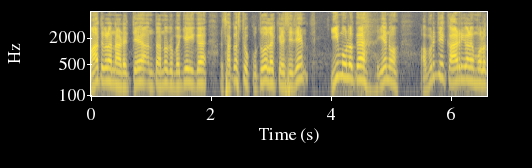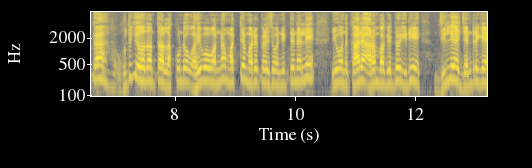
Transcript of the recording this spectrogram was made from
ಮಾತುಗಳನ್ನು ಆಡುತ್ತೆ ಅಂತ ಅನ್ನೋದ್ರ ಬಗ್ಗೆ ಈಗ ಸಾಕಷ್ಟು ಕುತೂಹಲ ಕೇಳಿಸಿದೆ ಈ ಮೂಲಕ ಏನು ಅಭಿವೃದ್ಧಿ ಕಾರ್ಯಗಳ ಮೂಲಕ ಹುದುಗಿ ಹೋದಂಥ ಲಕ್ಕುಂಡು ವೈಭವವನ್ನು ಮತ್ತೆ ಮರುಕಳಿಸುವ ನಿಟ್ಟಿನಲ್ಲಿ ಈ ಒಂದು ಕಾರ್ಯ ಆರಂಭ ಆಗಿದ್ದು ಇಡೀ ಜಿಲ್ಲೆಯ ಜನರಿಗೆ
